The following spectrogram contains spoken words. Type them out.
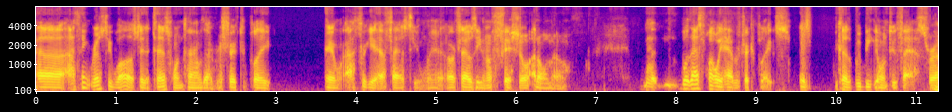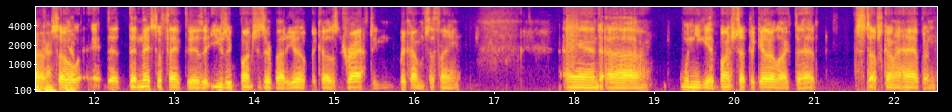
Uh, I think Rusty Wallace did a test one time with that restrictor plate, and I forget how fast he went, or if that was even official. I don't know. But well, that's why we have restrictor plates, is because we'd be going too fast, right? Okay, So the the next effect is it usually bunches everybody up because drafting becomes a thing, and uh, when you get bunched up together like that, stuff's gonna happen.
